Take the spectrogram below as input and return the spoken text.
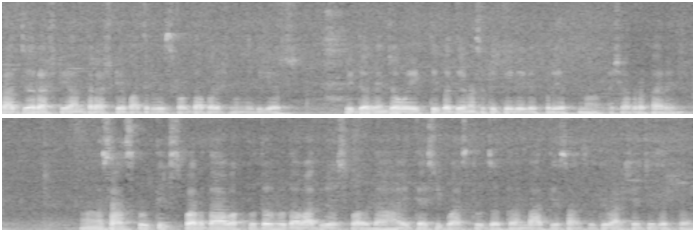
राज्य राष्ट्रीय आंतरराष्ट्रीय पातळीवर स्पर्धा परीक्षेमध्ये यश. विद्यार्थ्यांच्या वैयक्तिक अध्ययनासाठी केलेले प्रयत्न. अशा प्रकारे. सांस्कृतिक स्पर्धा वक्तृत्व स्पर्धा वादविवाद स्पर्धा ऐतिहासिक वास्तू जतन भारतीय सांस्कृतिक वारशाचे जतन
